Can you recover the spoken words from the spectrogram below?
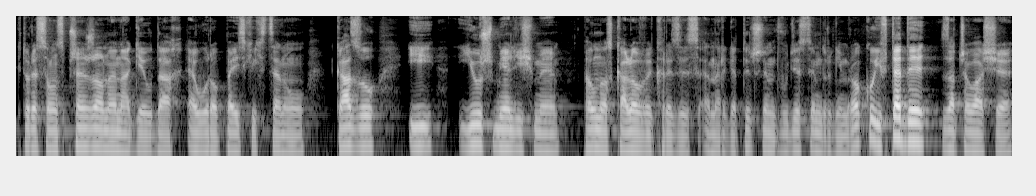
które są sprzężone na giełdach europejskich z ceną gazu i już mieliśmy pełnoskalowy kryzys energetyczny w 2022 roku i wtedy zaczęła się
